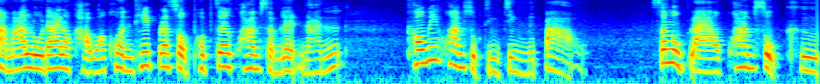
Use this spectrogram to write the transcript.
สามารถรู้ได้หรอกค่ะว่าคนที่ประสบพบเจอความสำเร็จนั้น เขามีความสุขจริง ๆ หรือเปล่าสรุปแล้วความสุขคือ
